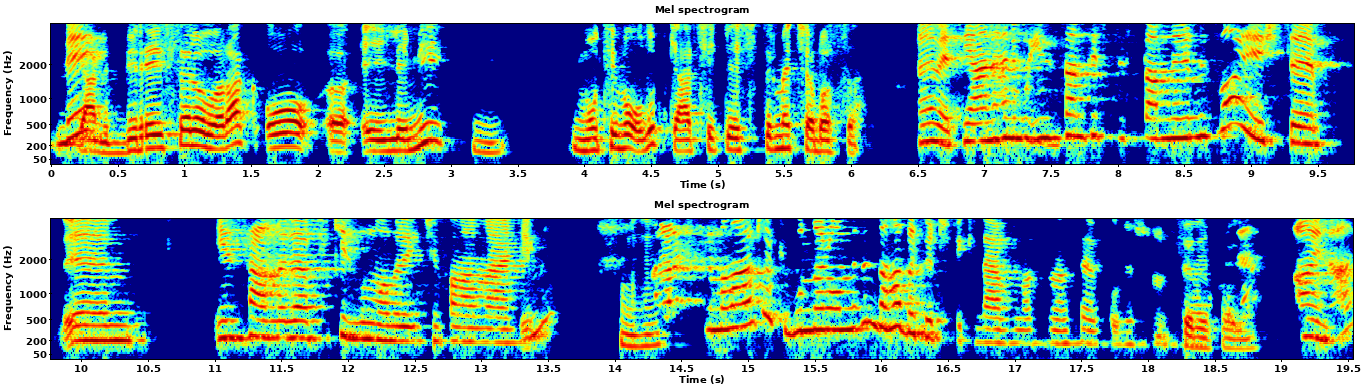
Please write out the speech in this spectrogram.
Ve yani bireysel olarak o e, eylemi motive olup gerçekleştirme çabası. Evet yani hani bu insentif sistemlerimiz var ya işte e, insanlara fikir bulmaları için falan verdiğimiz. Hı hı. Araştırmalar diyor ki bunlar onların daha da kötü fikirler bulmasına sebep oluyorsunuz. Sebep oluyor. Aynen.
